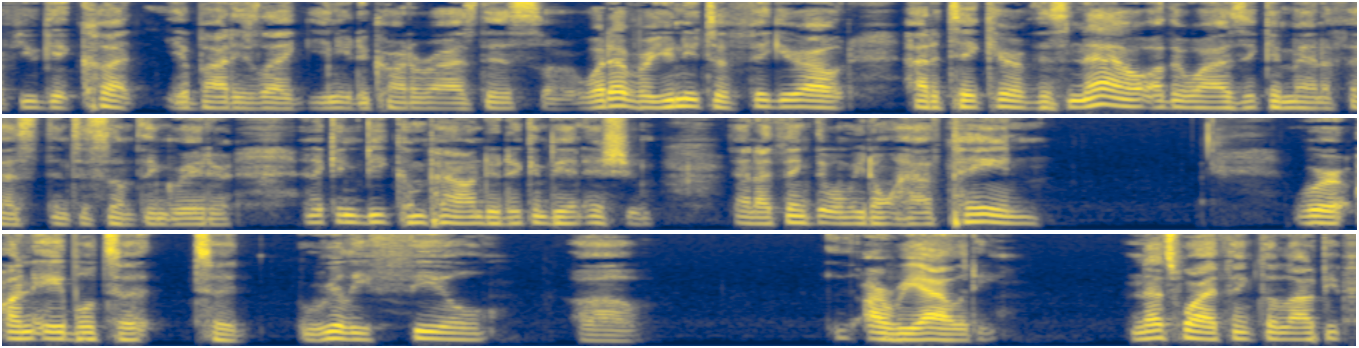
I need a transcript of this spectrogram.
if you get cut your body's like you need to cauterize this or whatever. You need to figure out how to take care of this now. Otherwise it can manifest into something greater. And it can be compounded. It can be an issue. And i think that when we don't have pain we're unable to to really feel uh, our reality, and that's why I think that a lot of people.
